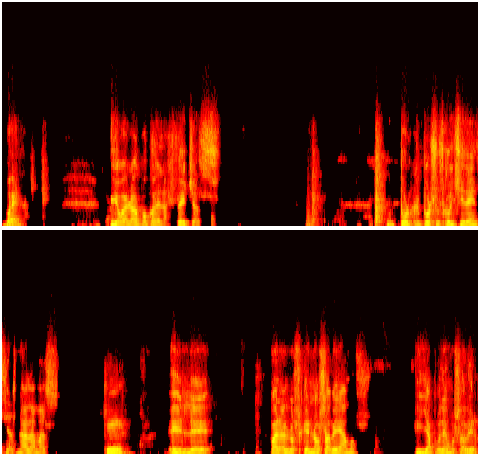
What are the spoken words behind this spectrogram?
bueno. Yo voy a hablar un poco de las fechas. Por, por sus coincidencias, nada más. ¿Qué? El, eh, para los que no sabíamos, y ya podemos saber,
